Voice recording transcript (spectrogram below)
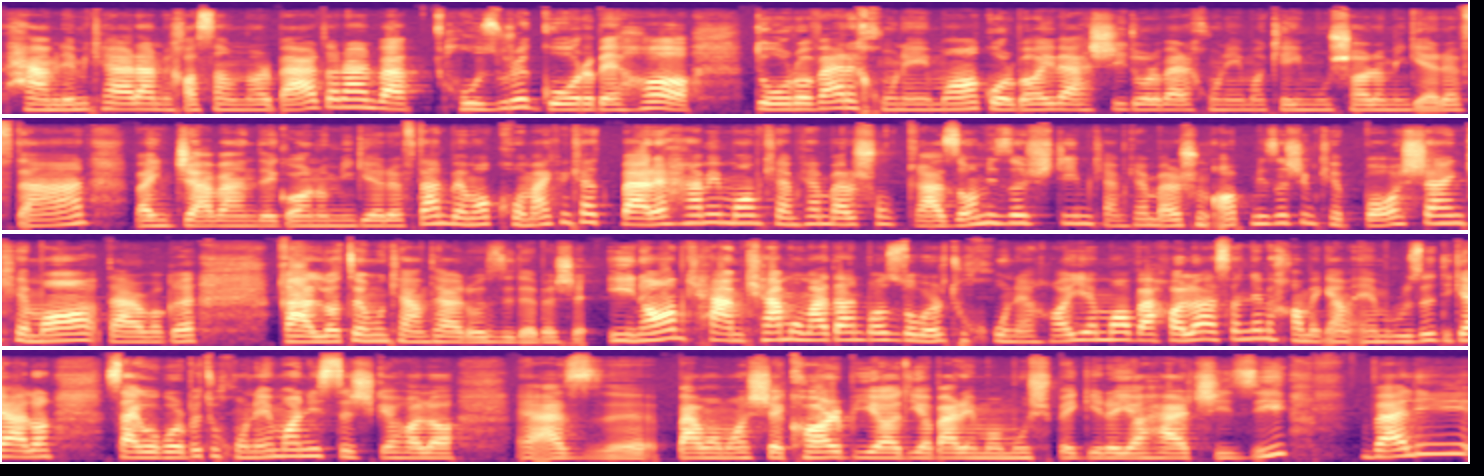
حمله می‌کردن می‌خواستن اونا رو بردارن و حضور گربه ها دورور خونه ما گربه های وحشی دورور خونه ما که این موشا رو می‌گرفتن و این جوندگان رو می‌گرفتن به ما کمک می‌کرد. برای همین ما هم کم کم براشون غذا میذاشتیم کم کم براشون آب میذاشتیم که باشن که ما در واقع غلاتمون کمتر دزدیده بشه. اینا هم کم کم اومدن باز دوباره تو خونه های ما و حالا اصلا نمی‌خوام بگم امروزه دیگه الان سگ و گربه تو خونه ما نیستش که حالا از بما ما شکار بیاد یا برای ما موش بگیره یا هر چیزی. ولی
